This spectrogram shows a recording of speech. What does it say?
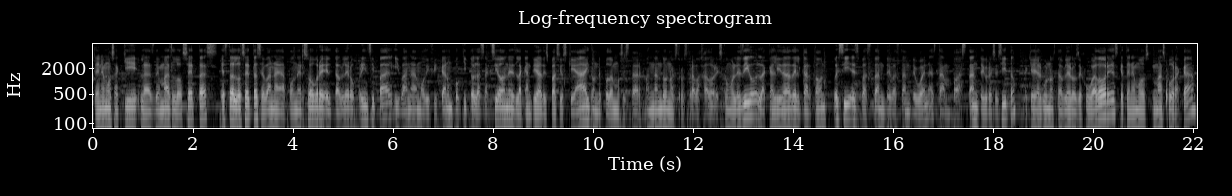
Tenemos aquí las demás losetas. Estas losetas se van a poner sobre el tablero principal y van a modificar un poquito las acciones, la cantidad de espacios que hay donde podemos estar mandando nuestros trabajadores. Como les digo, la calidad del cartón pues sí es bastante, bastante buena, está bastante gruesecito. Aquí hay algunos tableros de jugadores que tenemos más por acá,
